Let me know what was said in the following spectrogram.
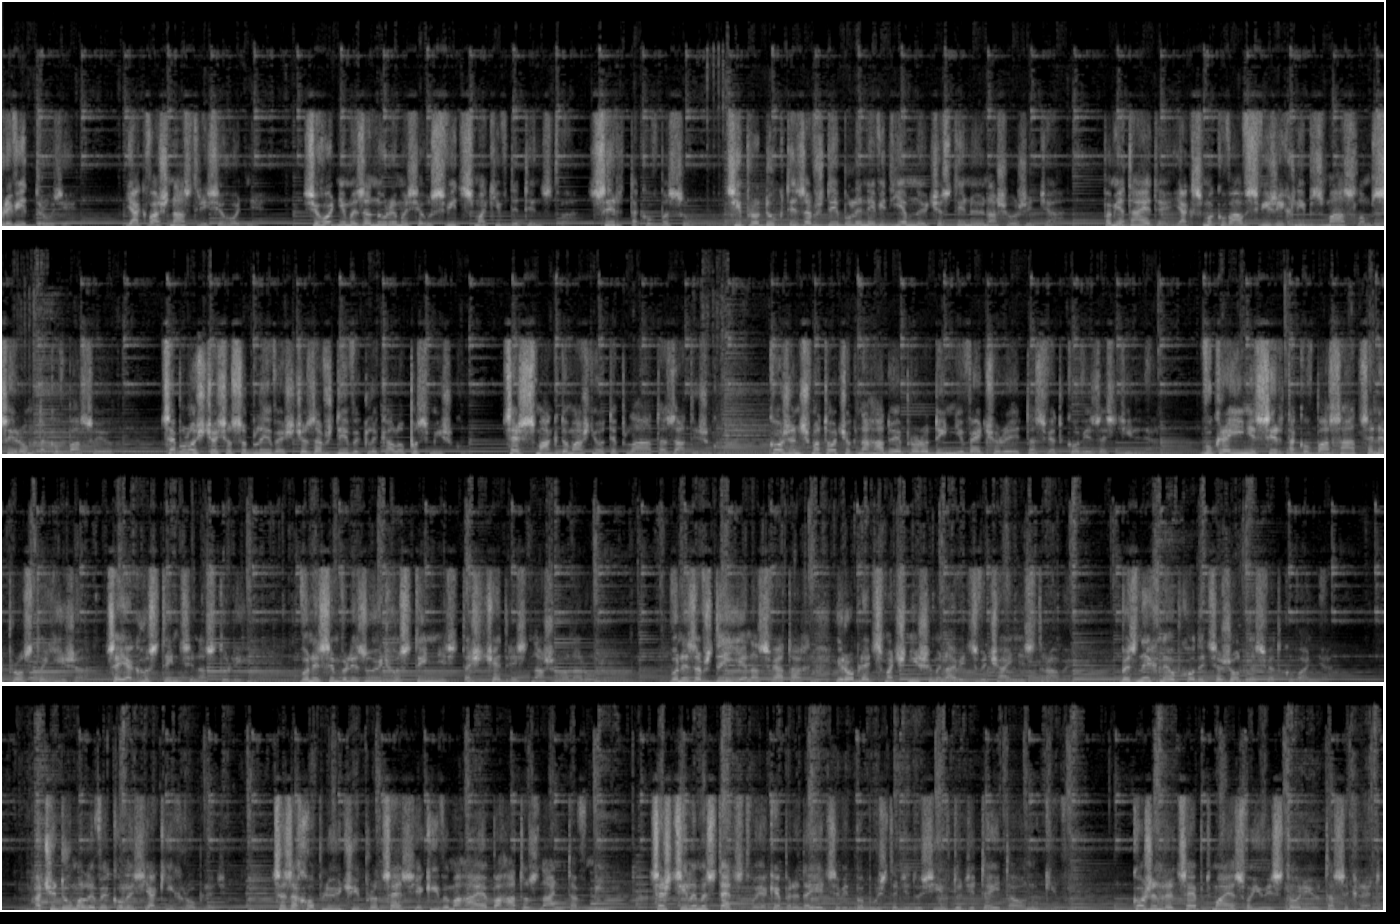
Привіт, друзі! Як ваш настрій сьогодні? Сьогодні ми зануримося у світ смаків дитинства, сир та ковбасу. Ці продукти завжди були невід'ємною частиною нашого життя. Пам'ятаєте, як смакував свіжий хліб з маслом, сиром та ковбасою? Це було щось особливе, що завжди викликало посмішку. Це ж смак домашнього тепла та затишку. Кожен шматочок нагадує про родинні вечори та святкові застілля. В Україні сир та ковбаса це не просто їжа, це як гостинці на столі. Вони символізують гостинність та щедрість нашого народу. Вони завжди є на святах і роблять смачнішими навіть звичайні страви. Без них не обходиться жодне святкування. А чи думали ви колись, як їх роблять? Це захоплюючий процес, який вимагає багато знань та вмінь. Це ж ціле мистецтво, яке передається від бабусь та дідусів до дітей та онуків. Кожен рецепт має свою історію та секрети.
